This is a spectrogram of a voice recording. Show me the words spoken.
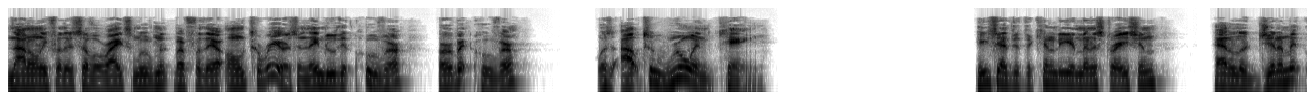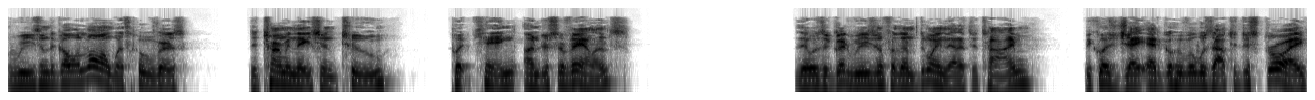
not only for the civil rights movement, but for their own careers. And they knew that Hoover, Herbert Hoover, was out to ruin King. He said that the Kennedy administration had a legitimate reason to go along with Hoover's determination to put King under surveillance there was a good reason for them doing that at the time because J. Edgar Hoover was out to destroy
